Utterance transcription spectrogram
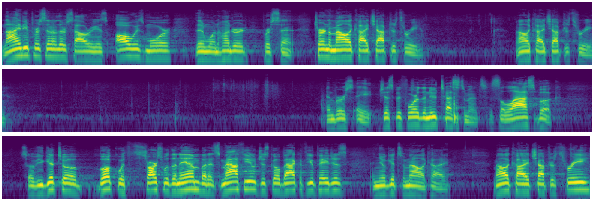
90% of their salary is always more than 100%. Turn to Malachi chapter 3. Malachi chapter 3. And verse 8, just before the New Testament. It's the last book so if you get to a book with starts with an M but it's Matthew, just go back a few pages and you'll get to Malachi. Malachi chapter 3.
